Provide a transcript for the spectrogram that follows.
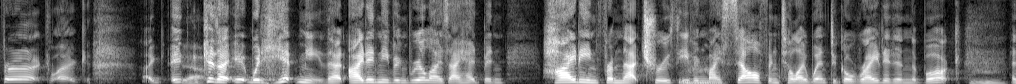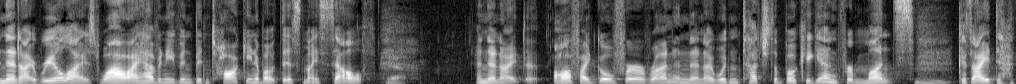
frick!" Like, I, Yeah. because I it would hit me that I didn't even realize I had been hiding from that truth, even Mm-hmm. myself, until I went to go write it in the book. Mm-hmm. And then I realized, wow, I haven't even been talking about this myself. Yeah. And then I'd uh, off I'd go for a run, and then I wouldn't touch the book again for months Mm-hmm. because I'd had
